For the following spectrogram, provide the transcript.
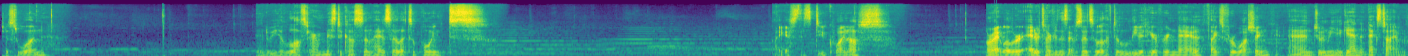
Just one. And we have lost our Mysticus somehow, so let's appoint... I guess this Duke, why not? Alright, well we're out of time for this episode, so we'll have to leave it here for now. Thanks for watching, and join me again next time.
